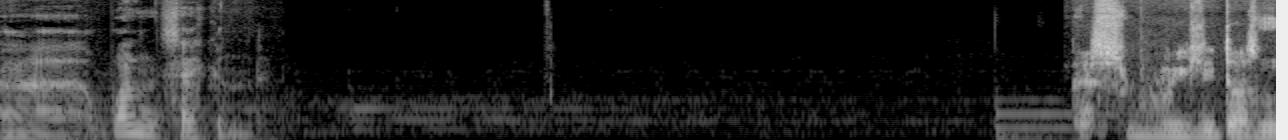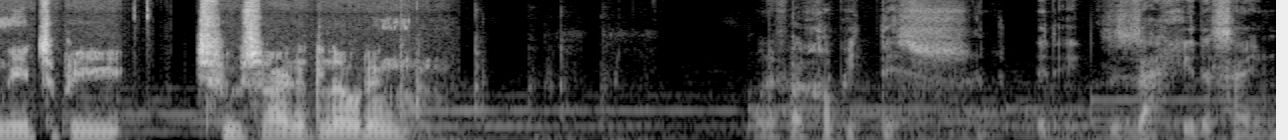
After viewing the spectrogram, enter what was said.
uh, one second. This really doesn't need to be two-sided loading. What if I copied this and did exactly the same?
